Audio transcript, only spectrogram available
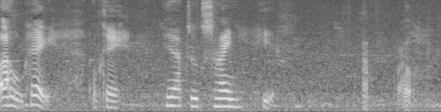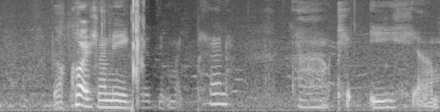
oh hey. Okay. You have to sign here. Uh, well, of course, I need to get my pen. Okay. Um.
